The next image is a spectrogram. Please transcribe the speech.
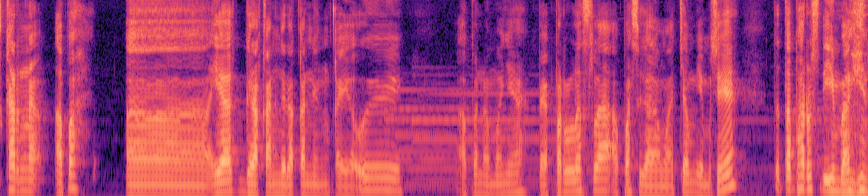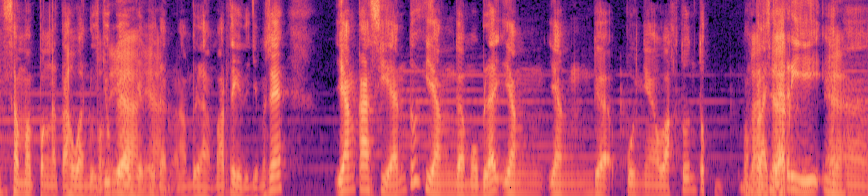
karena apa eh ya gerakan-gerakan yang kayak weh apa namanya paperless lah apa segala macam ya maksudnya tetap harus diimbangin sama pengetahuan lu Oh, juga iya, gitu iya. dan dalam, arti gitu maksudnya yang kasihan tuh yang nggak mau belajar yang yang nggak punya waktu untuk mempelajari Iya. Heeh.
